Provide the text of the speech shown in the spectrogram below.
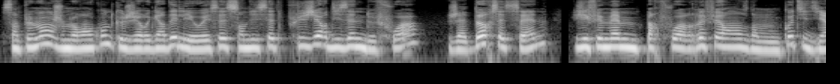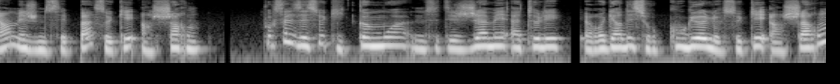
Simplement, je me rends compte que j'ai regardé les OSS 117 plusieurs dizaines de fois, j'adore cette scène, j'y fais même parfois référence dans mon quotidien, mais je ne sais pas ce qu'est un charron. Pour celles et ceux qui, comme moi, ne s'étaient jamais attelés à regarder sur Google ce qu'est un charron,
